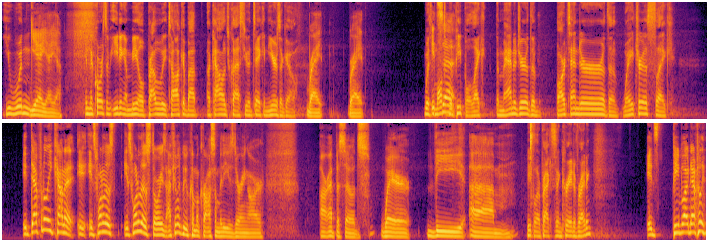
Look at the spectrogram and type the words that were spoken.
you wouldn't yeah, yeah, yeah. in the course of eating a meal probably talk about a college class you had taken years ago Right, right. with It's, multiple uh, people like the manager the bartender the waitress like It definitely kind of it, it's one of those it's one of those stories. I feel like we've come across some of these during our our episodes where the um people are practicing creative writing it's people are definitely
